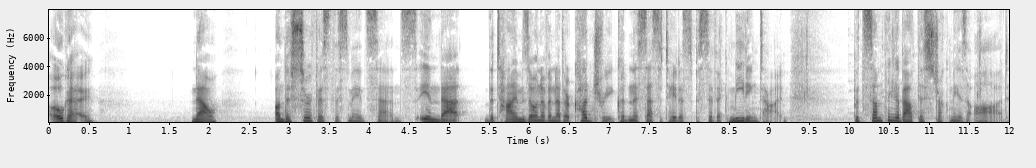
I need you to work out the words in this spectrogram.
okay. Now, on the surface, this made sense, in that the time zone of another country could necessitate a specific meeting time. But something about this struck me as odd.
